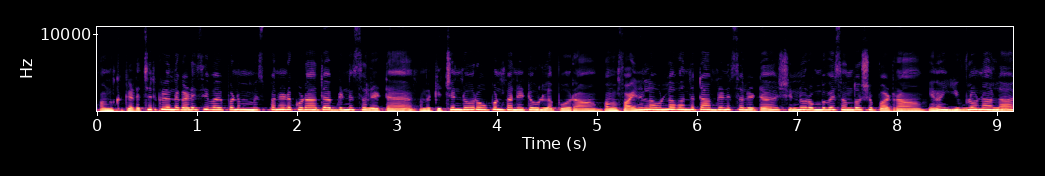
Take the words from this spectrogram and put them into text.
அவனுக்கு கிடைச்சிருக்கிற அந்த கடைசி வாய்ப்பை நம்ம மிஸ் பண்ணிடக்கூடாது அப்படின்னு சொல்லிட்டு அந்த கிச்சன் டோர் ஓபன் பண்ணிட்டு உள்ள போறான். அவன் ஃபைனலா உள்ள வந்துட்டான் அப்படின்னு சொல்லிட்டு ஷின்னு ரொம்பவே சந்தோஷப்படுறான். ஏன்னா இவ்வளவு நாளா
